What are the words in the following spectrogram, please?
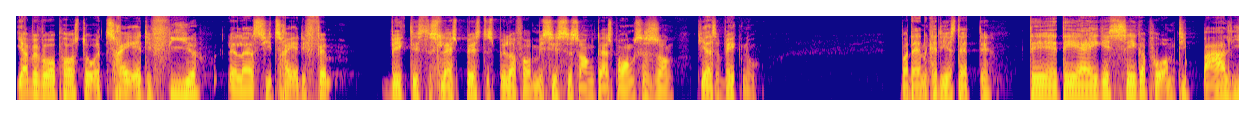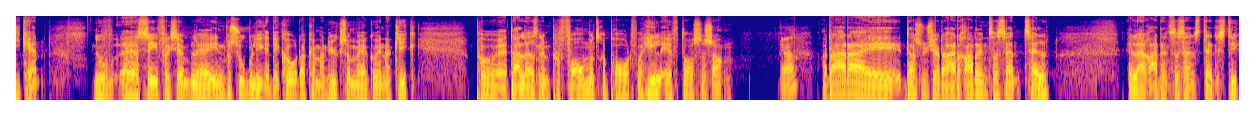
jeg vil våge at påstå, at tre af de fire, eller lad os sige tre af de fem vigtigste slash bedste spillere for dem i sidste sæson, deres bronzesæson, de er altså væk nu. Hvordan kan de erstatte det? Det, det er jeg ikke sikker på, om de bare lige kan. Nu uh, se for eksempel uh, inde på Superliga.dk, der kan man hygge sig med at gå ind og kigge på, uh, der er lavet sådan en performance report for hele efterårssæsonen. Ja. Og der, er der, uh, der synes jeg, der er et ret interessant tal, eller en ret interessant statistik,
